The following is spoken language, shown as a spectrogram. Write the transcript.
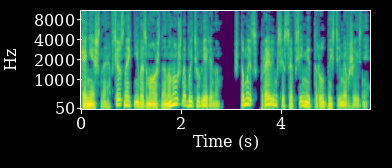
Конечно, все знать невозможно, но нужно быть уверенным, что мы справимся со всеми трудностями в жизни.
